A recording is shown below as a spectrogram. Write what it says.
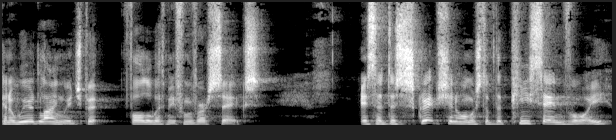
Kind of weird language, but follow with me from verse 6. It's a description almost of the peace envoy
